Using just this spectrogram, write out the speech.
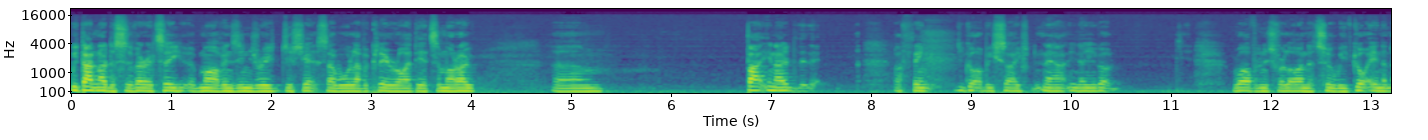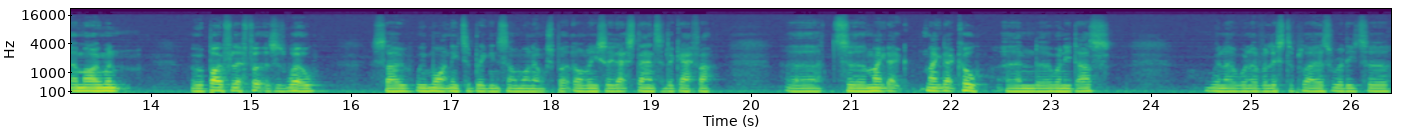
we don't know the severity of Marvin's injury just yet, so we'll have a clearer idea tomorrow. Um, but you know, I think you've got to be safe now. You know, you've got rather than just rely on the two we've got in at the moment, who are both left footers as well. So we might need to bring in someone else, but obviously that's down to the gaffer uh, to make that make that call. And uh, when he does, we'll have, we'll have a list of players ready to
